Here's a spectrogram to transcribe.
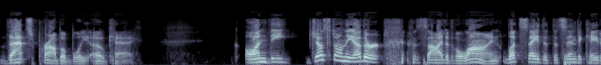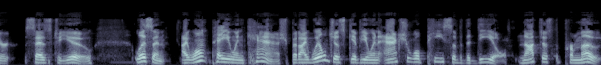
that's probably okay. On the just on the other side of the line, let's say that the syndicator says to you, "Listen, I won't pay you in cash, but I will just give you an actual piece of the deal, not just the promote,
